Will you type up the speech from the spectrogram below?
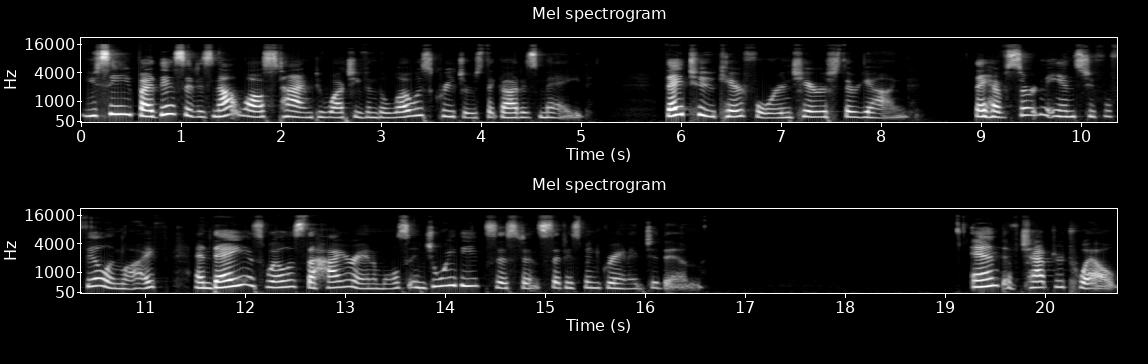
You see, by this it is not lost time to watch even the lowest creatures that God has made. They too care for and cherish their young. They have certain ends to fulfill in life, and they, as well as the higher animals, enjoy the existence that has been granted to them. End of chapter 12.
